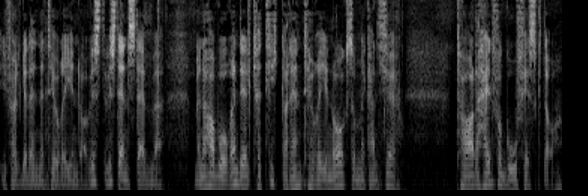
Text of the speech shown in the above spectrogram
ifølge denne teorien, da, hvis, hvis, den stemmer. Men det har vært en del kritikk av den teorien òg, så vi kan ikke ta det helt for god fisk, da.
